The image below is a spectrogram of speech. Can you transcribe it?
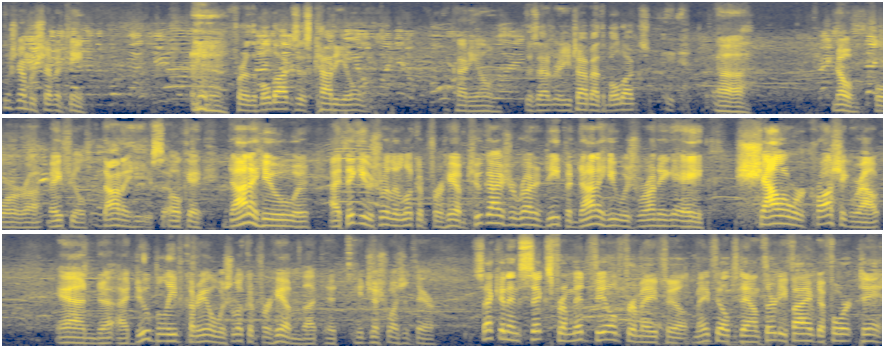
Who's number 17? For the Bulldogs is Cadion. Cardion. Is that, are you talking about the Bulldogs? Uh, no, for uh, Mayfield. Donahue. So. Okay, Donahue. uh, I think he was really looking for him. Two guys were running deep, and Donahue was running a shallower crossing route. And uh, I do believe Carrillo was looking for him, but it, he just wasn't there. Second and six from midfield for Mayfield. Mayfield's down 35 to 14.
